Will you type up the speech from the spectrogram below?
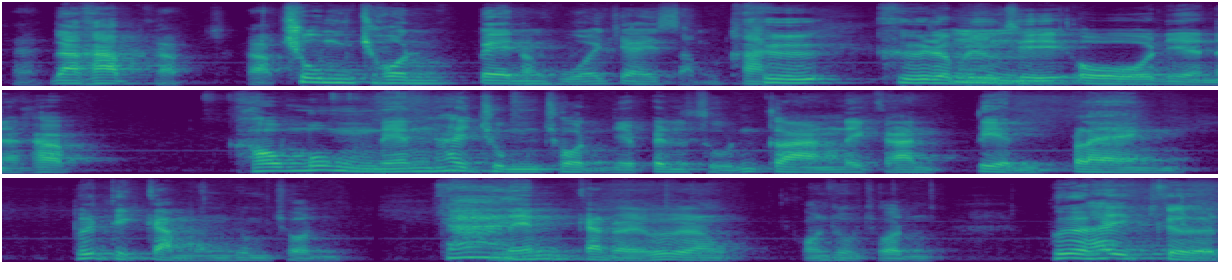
ใช่นะครับครับครับชุมชนเป็นครับหัวใจสำคัญ คือคืออืม WTO เนี่ยนะครับเขามุ่งเน้นให้ชุมชนเนี่ยเป็นศูนย์กลางในการเปลี่ยนแปลงพฤติกรรมของชุมชนใช่ เน้นการปฏิบัติพฤติกรรมของชุมชน เพื่อให้เกิด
